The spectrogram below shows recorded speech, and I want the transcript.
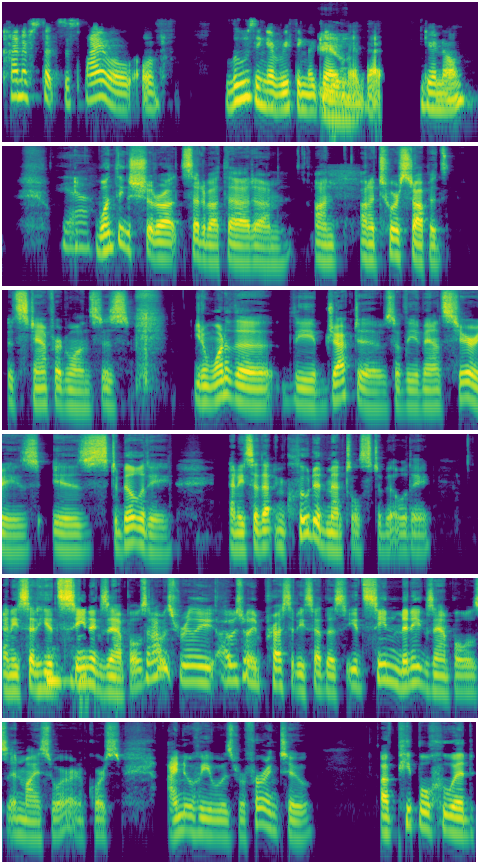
kind of sets the spiral of losing everything again, Yeah. and that you know. yeah. One thing Sharath said about that um, on on a tour stop at, at Stanford once is, you know, one of the the objectives of the advanced series is stability, and he said that included mental stability. And he said he had Mhm. seen examples, and I was really I was really impressed that he said this. He had seen many examples in Mysore, and of course, I knew who he was referring to, of people who had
